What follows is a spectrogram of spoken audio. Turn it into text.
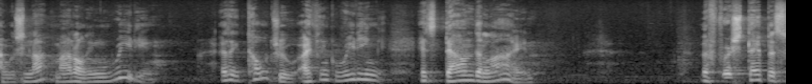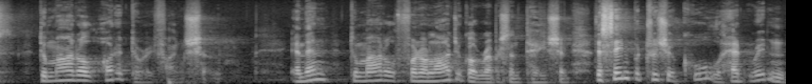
I was not modeling reading. As I told you, I think reading is down the line. The first step is to model auditory function, and then to model phonological representation. The same Patricia Kuhl had written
